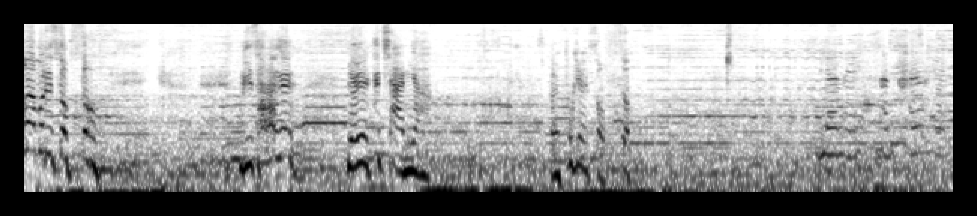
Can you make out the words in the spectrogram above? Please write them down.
떠나버릴 수 없어. 우리 사랑은 여기가 끝이 아니야. 널 포기할 수 없어. 미안해. 난 가야 해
